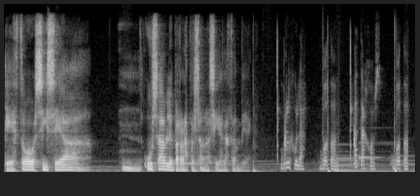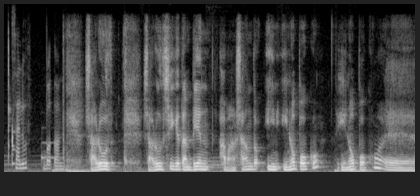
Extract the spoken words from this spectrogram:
que esto sí sea mm, usable para las personas ciegas también. Brújula. Botón. Atajos. Botón. Salud. Botón. Salud. Salud sigue también avanzando y, y no poco. Y no poco. Eh,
